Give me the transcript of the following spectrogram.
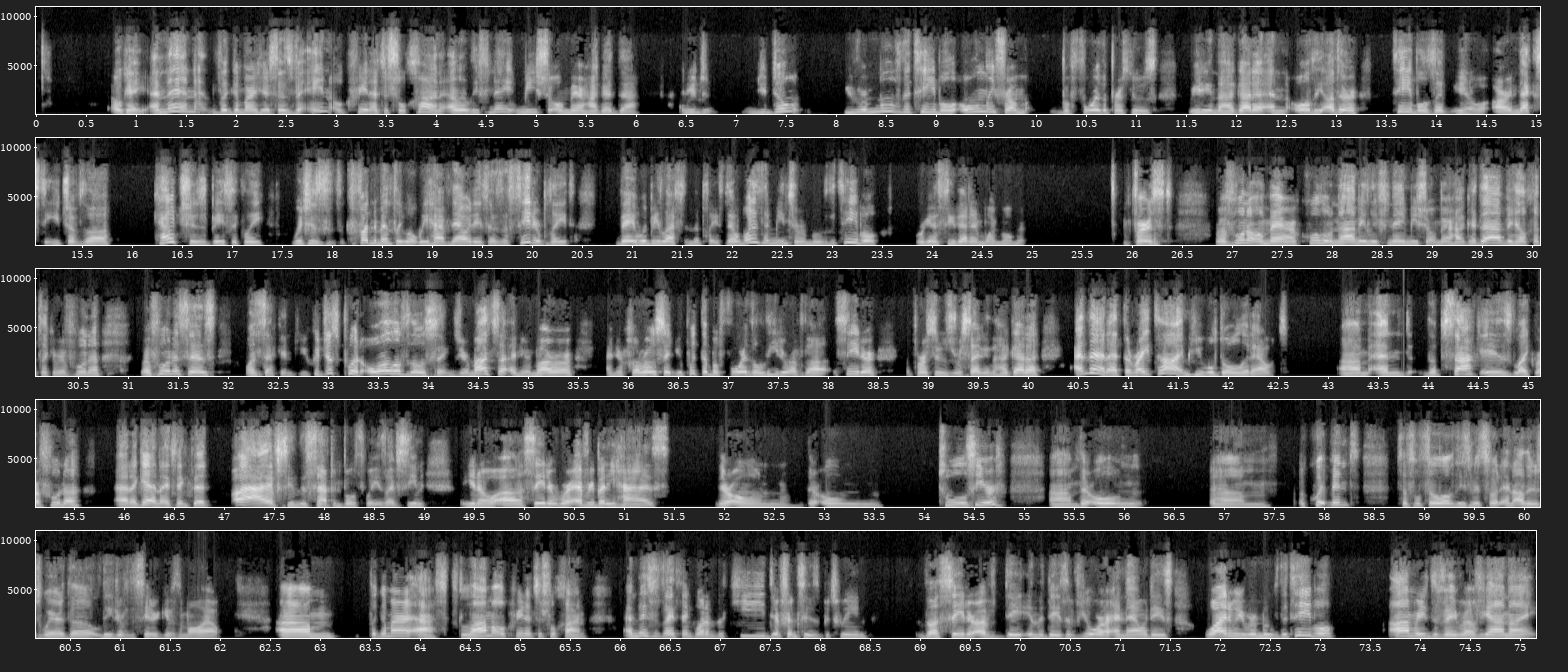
okay, and then the Gemara here says, "Ve'ein okrin et shulchan lifnei misha omer haggadah," and you do, you don't you remove the table only from before the person who's reading the Haggadah and all the other tables that you know are next to each of the couches, basically, which is fundamentally what we have nowadays as a seder plate, they would be left in the place. Now, what does it mean to remove the table? We're going to see that in one moment. First, Rav Huna Omer, Kulu Nami Lifnei Misha Omer Haggadah, Vihilchatek Rav Huna. Rav Huna says, one second, you could just put all of those things, your matzah and your maror and your charoset, you put them before the leader of the Seder, the person who's reciting the Haggadah, and then at the right time, he will dole it out. Um, and the psak is like Rav Huna. And again, I think that ah, I've seen this happen both ways. I've seen, you know, a seder where everybody has their own their own tools here, um, their own um, equipment to fulfill all these mitzvot, and others where the leader of the seder gives them all out. Um, the Gemara asks, "Lama okrina to shulchan," and this is, I think, one of the key differences between the seder of day in the days of yore and nowadays why do we remove the table? Amri Ravyana,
